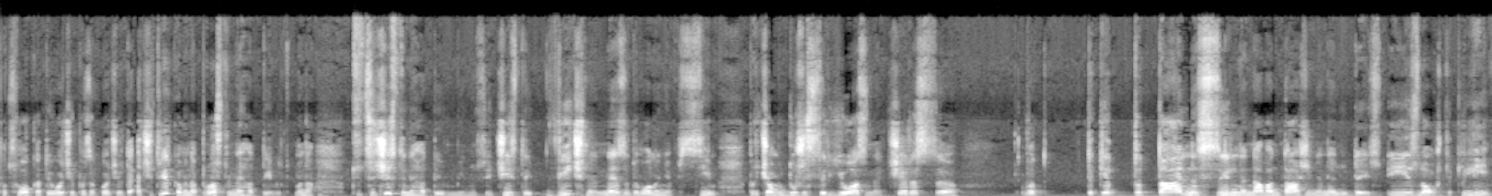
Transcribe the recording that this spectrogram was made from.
поцокати, очі позакочувати. А четвірка вона просто негативить. Вона це, це чистий негатив в мінусі, чистий вічне незадоволення всім. Причому дуже серйозне через е, от, таке тотальне сильне навантаження на людей. І знову ж таки, лінь.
